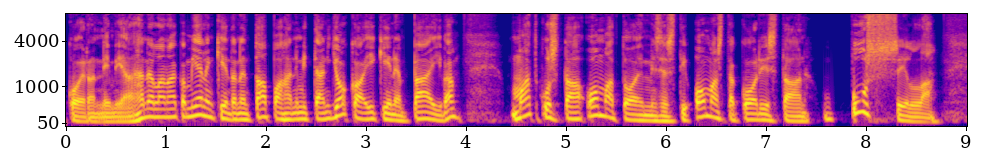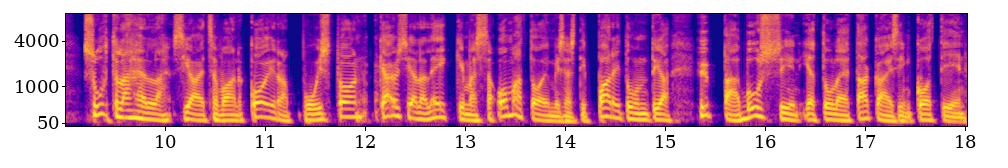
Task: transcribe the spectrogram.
koiran nimi. Ja hänellä on aika mielenkiintoinen tapa, hän nimittäin joka ikinen päivä matkustaa omatoimisesti omasta kodistaan bussilla suht lähellä sijaitsevaan koirapuistoon, käy siellä leikkimässä omatoimisesti pari tuntia, hyppää bussiin ja tulee takaisin kotiin.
